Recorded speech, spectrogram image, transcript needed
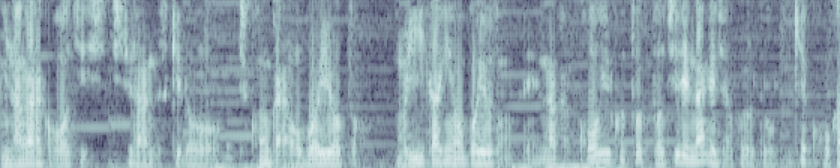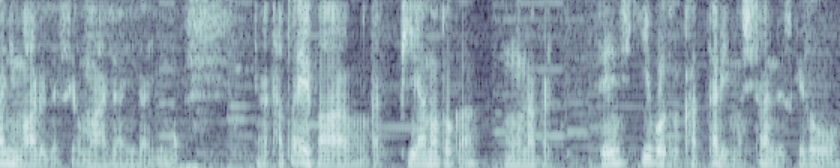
長らく放置してたんですけど、今回は覚えようと。もういい加減覚えようと思って。なんかこういうこと途中で投げちゃうことって結構他にもあるんですよ。麻雀以外にも。なんか例えば、なんかピアノとか、もうなんか電子キーボード買ったりもしたんですけど、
